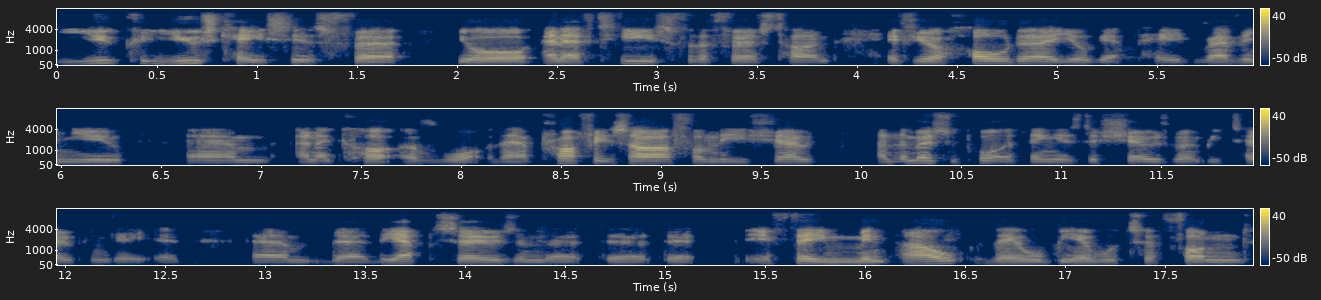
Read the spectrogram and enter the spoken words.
use cases for your NFTs for the first time. If you're a holder, you'll get paid revenue um, and a cut of what their profits are from these shows. And the most important thing is the shows won't be token gated. Um, the the episodes and the, the, the if they mint out, they will be able to fund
